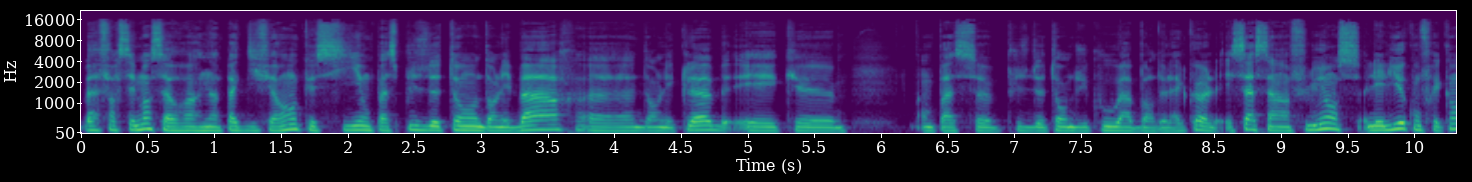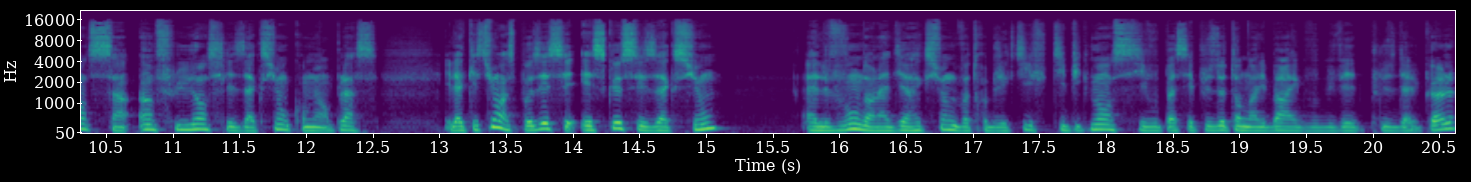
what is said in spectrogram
bah forcément ça aura un impact différent que si on passe plus de temps dans les bars, euh, dans les clubs et que on passe plus de temps du coup à boire de l'alcool. Et ça, ça influence les lieux qu'on fréquente, ça influence les actions qu'on met en place. Et la question à se poser, c'est est-ce que ces actions, elles vont dans la direction de votre objectif? Typiquement, si vous passez plus de temps dans les bars et que vous buvez plus d'alcool,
